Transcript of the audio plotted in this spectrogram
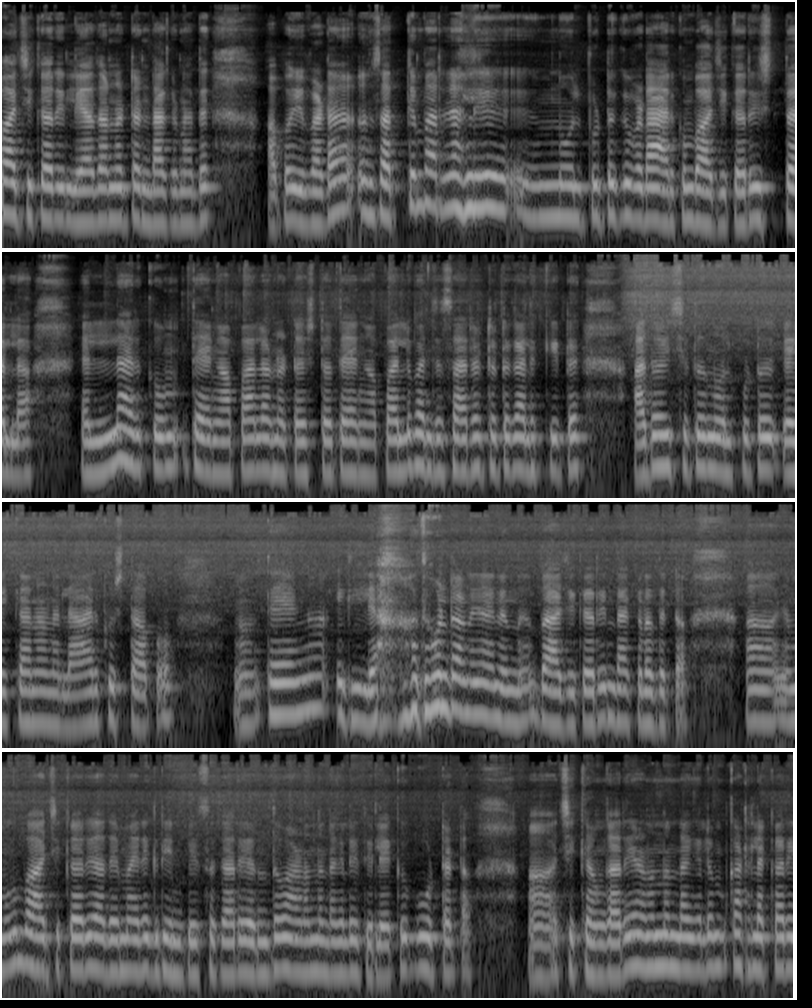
ബാജിക്കറി ഇല്ലേ അതാണ് കേട്ടോ ഉണ്ടാക്കുന്നത് അപ്പോൾ ഇവിടെ സത്യം പറഞ്ഞാൽ നൂൽപുട്ടൊക്കെ ഇവിടെ ആർക്കും ബാജിക്കറി ഇഷ്ടമല്ല എല്ലാവർക്കും തേങ്ങാപ്പാലാണ് കേട്ടോ ഇഷ്ടം. തേങ്ങാപ്പാലിൽ പഞ്ചസാര ഇട്ടിട്ട് കലക്കിയിട്ട് അതൊഴിച്ചിട്ട് നൂൽപുട്ട് കഴിക്കാനാണ് എല്ലാവർക്കും ഇഷ്ടം. അപ്പോൾ തേങ്ങ ഇല്ല. അതുകൊണ്ടാണ് ഞാനിന്ന് ബാജിക്കറി ഉണ്ടാക്കണത് കേട്ടോ നമുക്ക് ബാജിക്കറി അതേമാതിരി ഗ്രീൻ പീസ് കറി എന്ത് വേണമെന്നുണ്ടെങ്കിലും ഇതിലേക്ക് കൂട്ടട്ടോ ചിക്കൻ കറി ആണെന്നുണ്ടെങ്കിലും കടലക്കറി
